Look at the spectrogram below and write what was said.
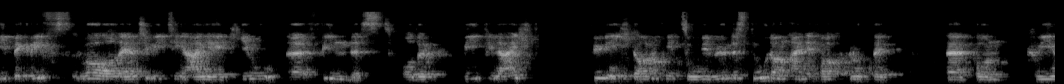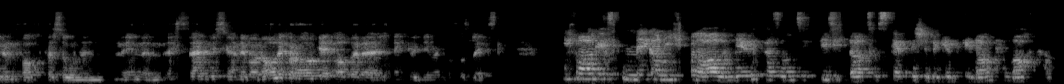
die Begriffswahl LGBTIAQ äh, findest? Oder wie vielleicht füge ich da noch hinzu, wie würdest du dann eine Fachgruppe äh, von queeren Fachpersonen nennen? Das ist ein bisschen eine banale Frage, aber äh, ich denke, wir nehmen das als letztes. Die Frage ist mega nicht banal und jede Person, die sich dazu skeptische Gedanken macht, hat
